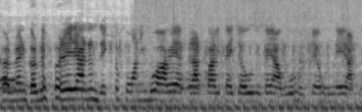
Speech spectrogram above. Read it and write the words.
ઘરમાં ઘરમાં ભરાઈ રહ્યા ને દેખ તો પાણી બહુ આવે રાત પાલ કઈ જવું ને કઈ આવવું હું હું નહીં રાતની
